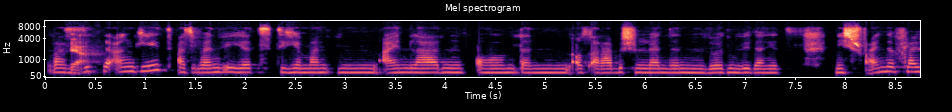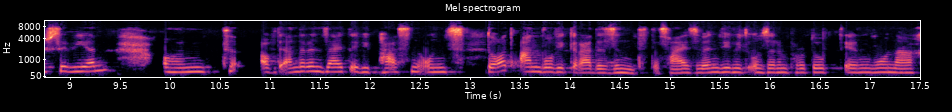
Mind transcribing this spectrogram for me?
was ja. Sitte angeht. Also wenn wir jetzt jemanden einladen und dann aus arabischen Ländern würden wir dann jetzt nicht Schweinefleisch servieren. Und auf der anderen Seite, wir passen uns dort an, wo wir gerade sind. Das heißt, wenn wir mit unserem Produkt irgendwo nach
